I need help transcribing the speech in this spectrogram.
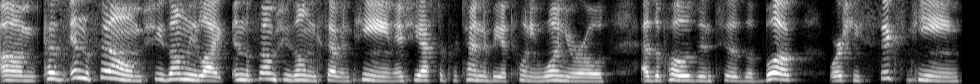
um because in the film she's only like in the film she's only 17 and she has to pretend to be a 21 year old as opposed into the book where she's 16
